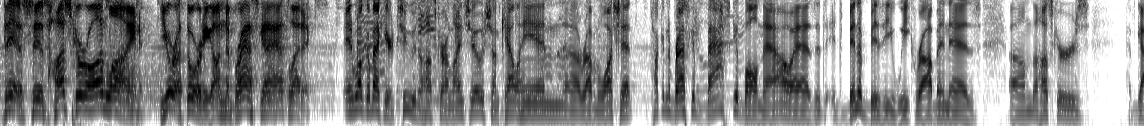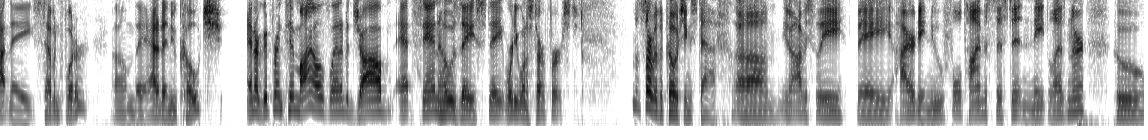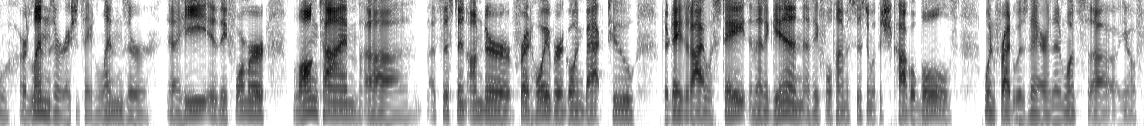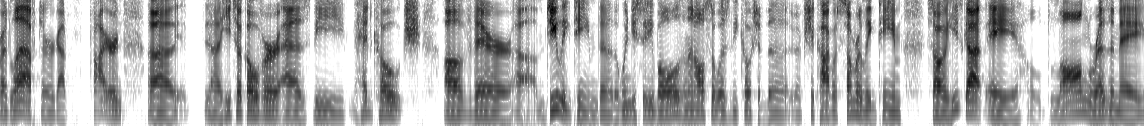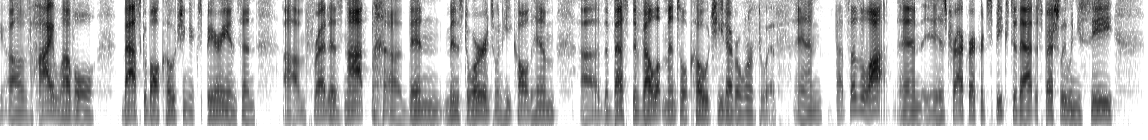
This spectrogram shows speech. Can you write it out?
This is Husker Online, your authority on Nebraska athletics. And welcome back here to the Husker Online Show. Sean Callahan, uh, Robin Washut, talking Nebraska basketball now. As it's it's been a busy week, Robin. As um, the Huskers have gotten a seven footer, um, they added a new coach, and our good friend Tim Miles landed a job at San Jose State. Where do you want to start first? Let's start with the coaching staff. Um, you know, obviously they hired a new full-time assistant, Nate Lesner, who or Loenser, I should say, Loenser. Uh, he is a former longtime uh, assistant under Fred Hoiberg, going back to their days at Iowa State, and then again as a full-time assistant with the Chicago Bulls when Fred was there. And then once uh, you know Fred left or got fired, uh, uh, he took over as the head coach of their um, G League team, the the Windy City Bulls, and then also was the coach of the of Chicago Summer League team. So he's got a long resume of high level basketball coaching experience and. Um, Fred has not uh, been minced words when he called him uh, the best developmental coach he'd ever worked with. And that says a lot. And his track record speaks to that, especially when you see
